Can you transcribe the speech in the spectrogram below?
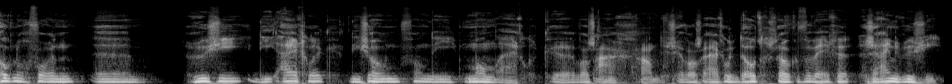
ook nog voor een ehm, ruzie die eigenlijk die zoon van die man eigenlijk eh, was aangegaan. Dus hij was eigenlijk doodgestoken vanwege zijn ruzie.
